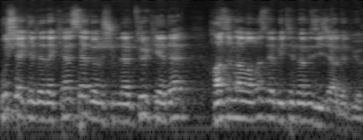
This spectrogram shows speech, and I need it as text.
bu şekilde de kentsel dönüşümleri Türkiye'de hazırlamamız ve bitirmemiz icap ediyor.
